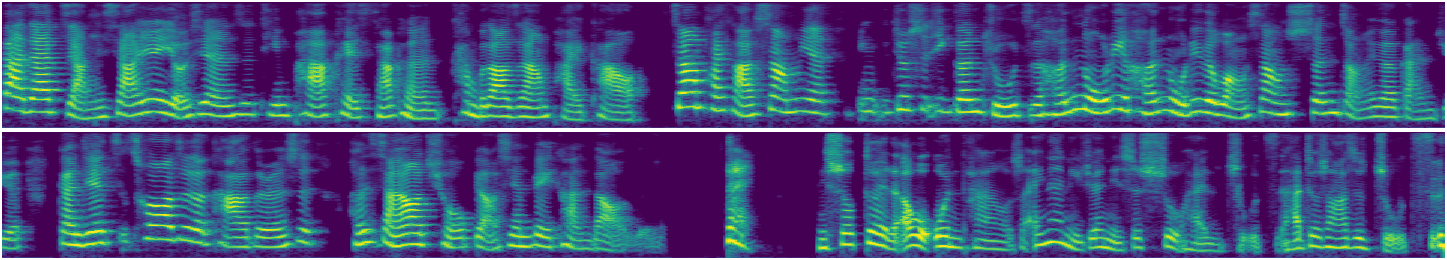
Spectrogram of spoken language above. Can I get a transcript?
大家讲一下，因为有些人是听 Podcast，他可能看不到这张牌卡哦。这张牌卡上面，应就是一根竹子，很努力、很努力的往上生长的一个感觉。感觉抽到这个卡的人是很想要求表现、被看到的。对，你说对了。而我问他，我说：“哎，那你觉得你是树还是竹子？”他就说他是竹子。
